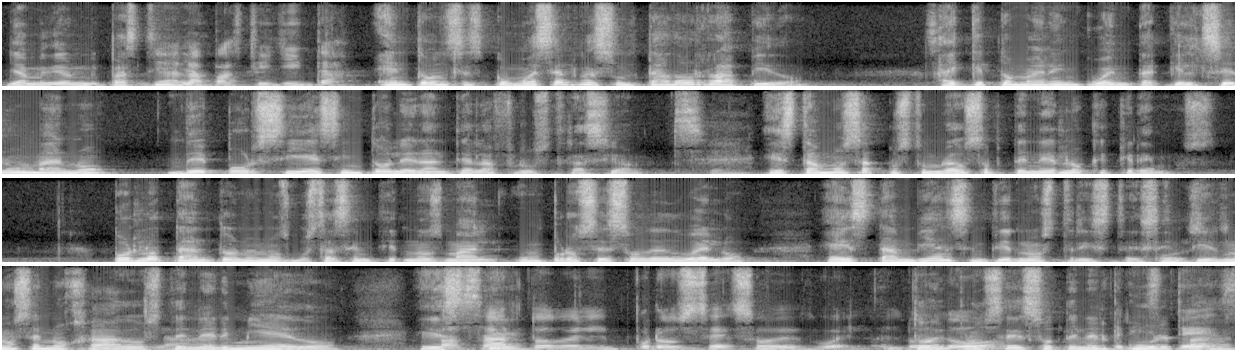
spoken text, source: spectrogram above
ya me dieron mi pastilla. la pastillita. Entonces, como es el resultado rápido, hay que tomar en cuenta que el ser humano de por sí es intolerante a la frustración. Estamos acostumbrados a obtener lo que queremos. Por lo tanto, no nos gusta sentirnos mal. Un proceso de duelo es también sentirnos tristes, sentirnos enojados, tener miedo. Pasar este, todo el proceso de duelo. todo el proceso, tener culpa,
